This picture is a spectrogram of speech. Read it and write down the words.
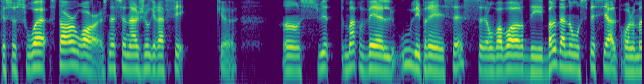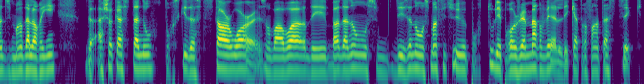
que ce soit Star Wars, National Geographic, euh, ensuite Marvel ou les princesses. On va avoir des bandes annonces spéciales, probablement du Mandalorien de Ashoka Stano pour ce qui est de Star Wars. On va avoir des bandes annonces ou des annoncements futurs pour tous les projets Marvel, les Quatre Fantastiques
